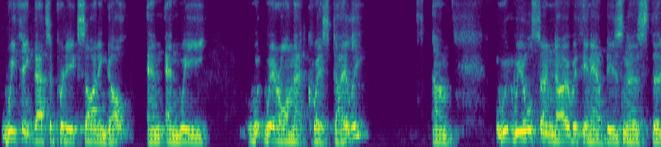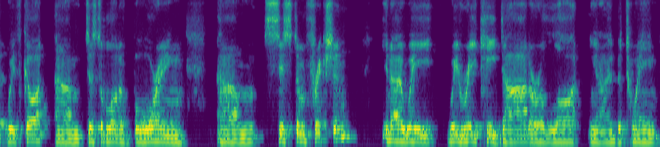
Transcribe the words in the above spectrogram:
we think that's a pretty exciting goal, and and we we're on that quest daily. Um, we also know within our business that we've got um, just a lot of boring um, system friction you know, we we rekey data a lot, you know, between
